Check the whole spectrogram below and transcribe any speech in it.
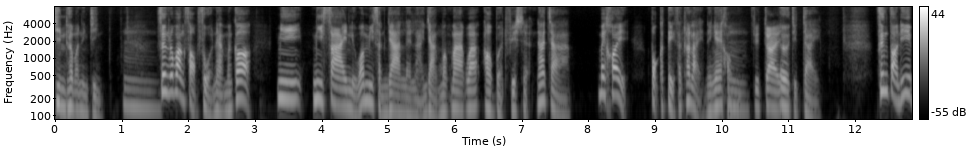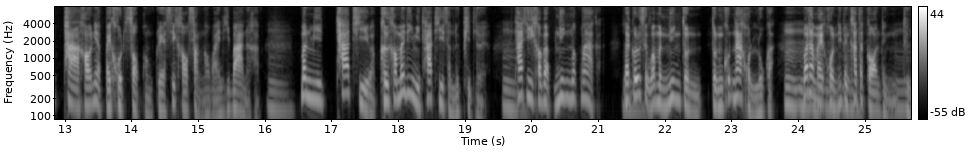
กินเธอมันจริงอืมๆซึ่งระหว่างสอบสวนเนี่ยมันก็มีมี sign หรือว่ามีสัญญาณหลาย ๆ อย่างมาก ๆ ว่าอัลเบิร์ตฟิชเนี่ยน่าจะไม่ค่อยปกติสักเท่าไหร่ในแง่ของมจิตใจเออจิตใจ ซึ่งตอนที่พาเขาเนี่ยไปขุดศพของเกรซที่เขาฝังเอาไว้ที่บ้านนะครับอืมมันมีท่าทีแบบคือเขาไม่ได้มีท่าทีสำนึกผิดเลยอะอืมท่าทีเขาแบบนิ่งมากๆอะ แล้วก็รู้สึกว่ามันนิ่งจนจนหน้าขนลุกอะอืมว่าทำไมคนที่เป็นฆาตกรถึงอืมถึง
